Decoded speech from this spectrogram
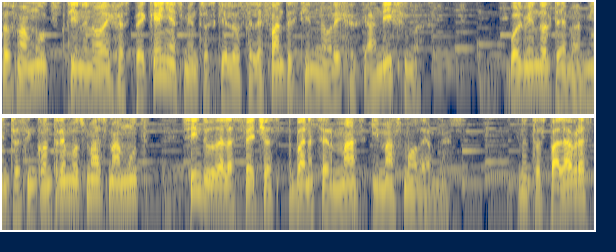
Los mamuts tienen orejas pequeñas mientras que los elefantes tienen orejas grandísimas. Volviendo al tema, mientras encontremos más mamuts, sin duda las fechas van a ser más y más modernas. En otras palabras,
